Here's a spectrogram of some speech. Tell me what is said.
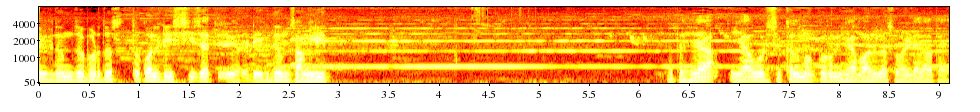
एकदम जबरदस्त क्वालिटी सी जातीची व्हरायटी एकदम चांगली आता ह्या यावरची कलमा करून ह्या बाजूला सोडल्या जात आहे.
